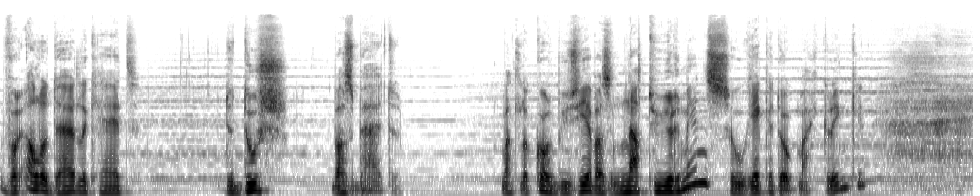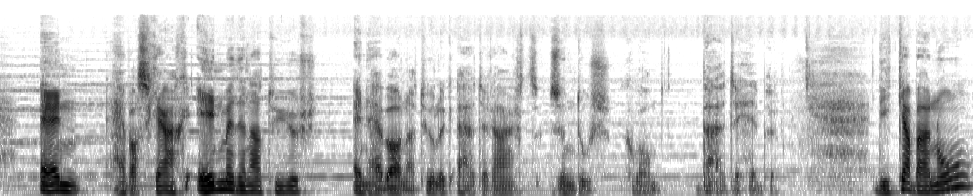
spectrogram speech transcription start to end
Voor alle duidelijkheid, de douche was buiten. Want Le Corbusier was een natuurmens, hoe gek het ook mag klinken. En hij was graag één met de natuur en hij wou natuurlijk uiteraard zijn douche gewoon buiten hebben. Die cabanon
